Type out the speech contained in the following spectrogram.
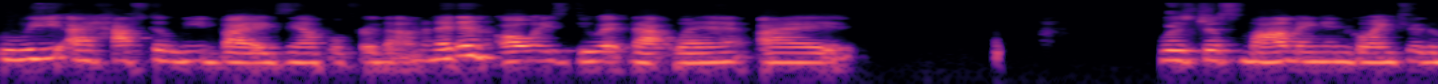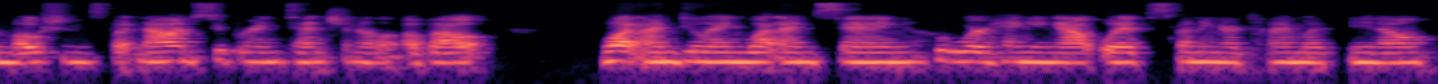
lead I have to lead by example for them. And I didn't always do it that way. I was just momming and going through the motions, but now I'm super intentional about what I'm doing, what I'm saying, who we're hanging out with, spending our time with, you know.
